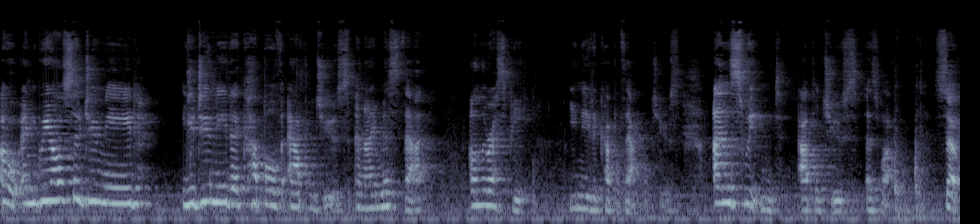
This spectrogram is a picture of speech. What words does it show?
Oh, and we also do need, you do need a cup of apple juice, and I missed that on the recipe. You need a cup of apple juice. Unsweetened apple juice as well. So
